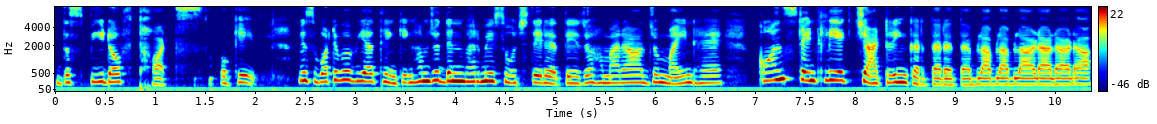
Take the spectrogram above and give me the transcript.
the speed of thoughts. Okay. Means whatever we are thinking, हम जो दिन भर में सोचते रहते हैं जो हमारा जो माइंड है कॉन्स्टेंटली एक चैटरिंग करता रहता है ब्ला ब्ला ब्ला डा डा डा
